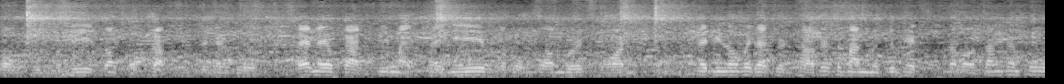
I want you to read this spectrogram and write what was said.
กองทุนวันนี้ต้องขอกราบเป็นอย่างสูและในโอกาสปีใหม่ไทยนี้ประผมความโดยพร ให้พี่น้องประชาชนชาวเทศบาลเมืองจุมเพชรตลอดทั้งท่านผู้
